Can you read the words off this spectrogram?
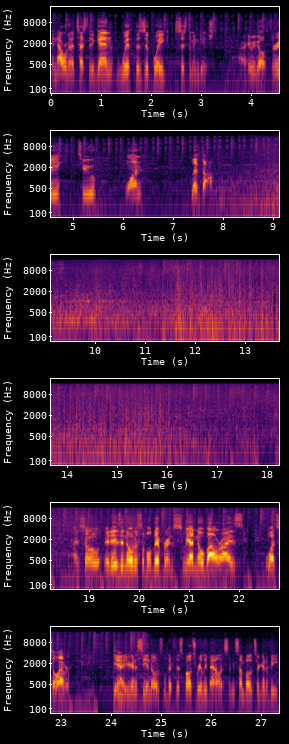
And now we're gonna test it again with the zip wake system engaged. All right, here we go. Three, two, one, lift off. Right, so it is a noticeable difference. We had no bow rise whatsoever. Yeah, you're going to see a noticeable difference. This boat's really balanced. I mean, some boats are going to be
